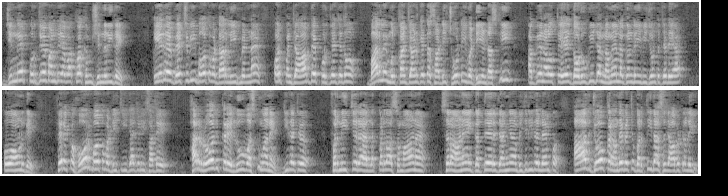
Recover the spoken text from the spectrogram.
ਜਿੰਨੇ ਪੁਰਜੇ ਬਣਦੇ ਆ ਵੱਖ-ਵੱਖ ਮਸ਼ੀਨਰੀ ਦੇ, ਇਹਦੇ ਵਿੱਚ ਵੀ ਬਹੁਤ ਵੱਡਾ ਰਿਲੀਫ ਮਿਲਣਾ ਹੈ ਔਰ ਪੰਜਾਬ ਦੇ ਪੁਰਜੇ ਜਦੋਂ ਬਾਹਰਲੇ ਮੁਲਕਾਂ 'ਚ ਜਾਣਗੇ ਤਾਂ ਸਾਡੀ ਛੋਟੀ ਵੱਡੀ ਇੰਡਸਟਰੀ ਅੱਗੇ ਨਾਲੋਂ ਤੇਜ਼ ਦੌੜੂਗੀ ਜਾਂ ਨਵੇਂ ਲੱਗਣ ਲਈ ਵੀ ਯੂਨਿਟ ਜਿਹੜੇ ਆ, ਉਹ ਆਉਣਗੇ। ਫਿਰ ਇੱਕ ਹੋਰ ਬਹੁਤ ਵੱਡੀ ਚੀਜ਼ ਆ ਜਿਹੜੀ ਸਾਡੇ ਹਰ ਰੋਜ਼ ਘਰੇਲੂ ਵਸਤੂਆਂ ਨੇ, ਜਿਹਦੇ 'ਚ ਫਰਨੀਚਰ ਹੈ, ਲੱਕੜ ਦਾ ਸਮਾਨ ਹੈ, ਸਰਾਣੇ, ਗੱਦੇ, ਰਜਾਈਆਂ, ਬਿਜਲੀ ਦੇ ਲੈਂਪ, ਆਦ ਜੋ ਘਰਾਂ ਦੇ ਵਿੱਚ ਵਰਤੀ ਦਾ ਸਜਾਵਟ ਲਈ,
